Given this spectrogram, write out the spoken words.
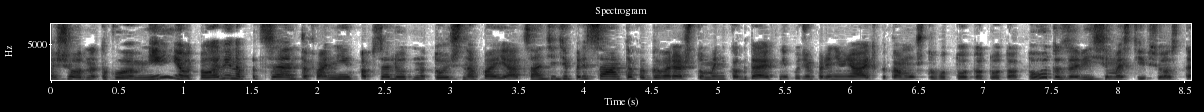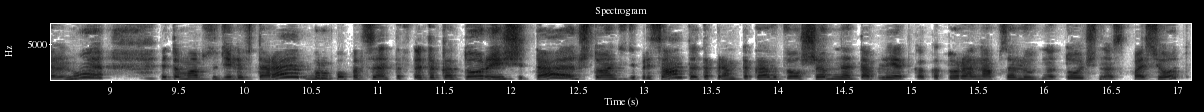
еще одно такое мнение. Вот половина пациентов, они абсолютно точно боятся антидепрессантов и говорят, что мы никогда их не будем принимать, потому что вот то-то, то-то, то-то, зависимости и все остальное. Это мы обсудили. Вторая группа пациентов, это которые считают, что антидепрессанты это прям такая вот волшебная таблетка, которая она абсолютно точно спасет.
